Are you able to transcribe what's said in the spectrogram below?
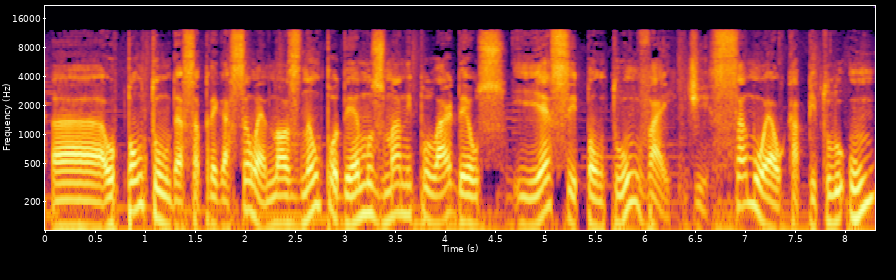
Uh, o ponto 1 um dessa pregação é nós não podemos manipular Deus. E esse ponto 1 um vai de Samuel capítulo 1,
